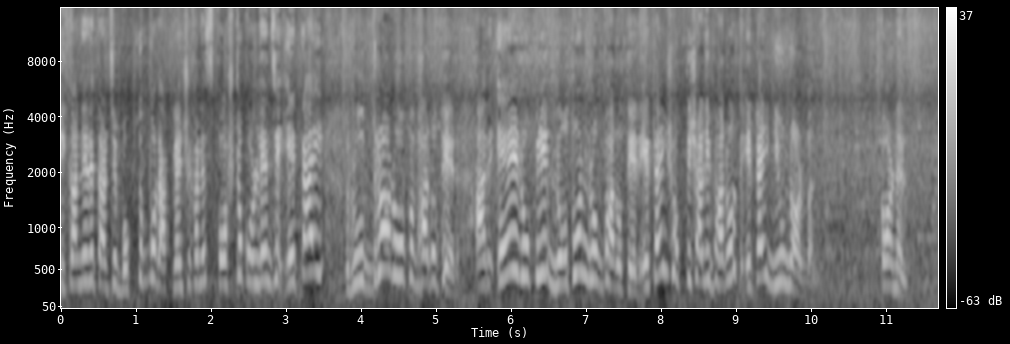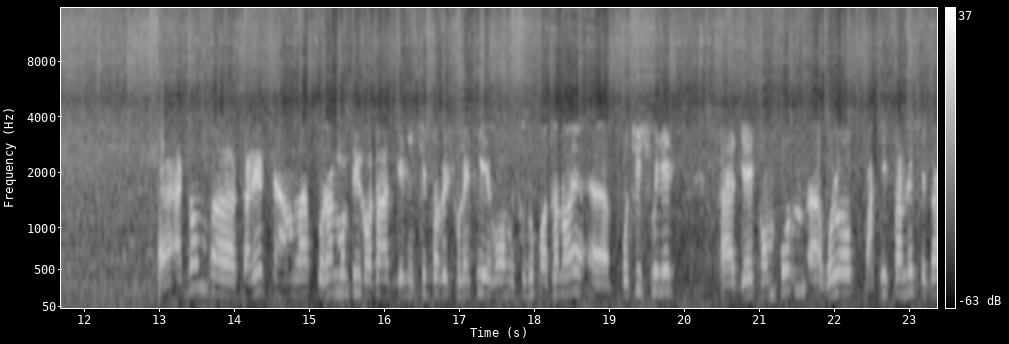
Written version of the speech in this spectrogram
বিকানেরে তার যে বক্তব্য রাখলেন, সেখানে স্পষ্ট করলেন যে এটাই রুদ্র রূপ ভারতের। আর এই রূপই নতুন রূপ ভারতের। এটাই শক্তিশালী ভারত, এটাই নিউ নর্মাল। কর্নেল। একদম কারেক্ট আমরা প্রধানমন্ত্রীর কথা আজকে নিশ্চিতভাবে শুনেছি এবং শুধু কথা নয় পঁচিশ মিনিট যে কম্পন হলো পাকিস্তানে, সেটা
